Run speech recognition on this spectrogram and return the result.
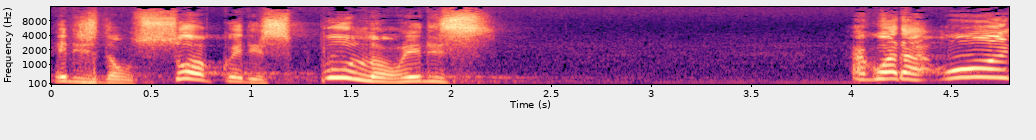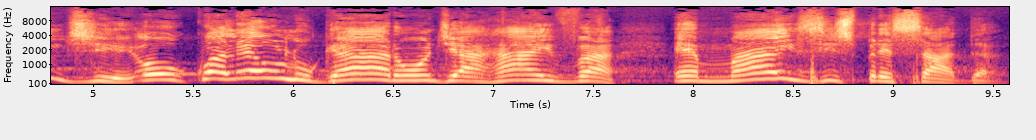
Eles dão soco, eles pulam, eles. Agora, onde ou qual é o lugar onde a raiva é mais expressada?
